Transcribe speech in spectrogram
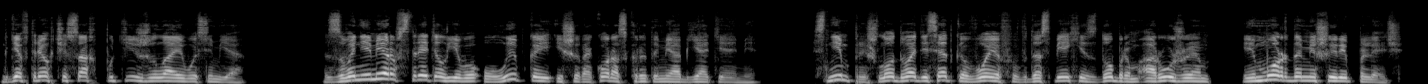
где в трех часах пути жила его семья. Звонимер встретил его улыбкой и широко раскрытыми объятиями. С ним пришло два десятка воев в доспехе с добрым оружием и мордами шире плеч.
